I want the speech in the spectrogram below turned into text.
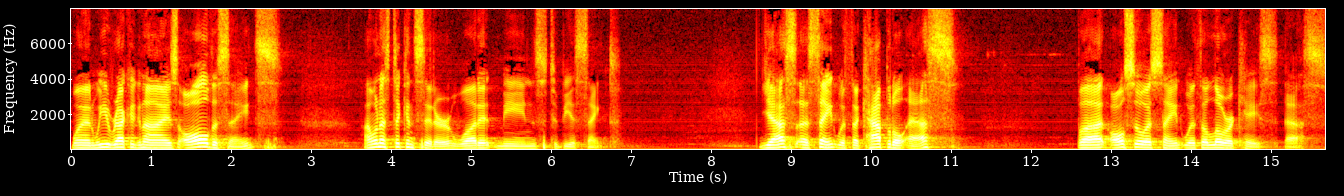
when we recognize all the saints, I want us to consider what it means to be a saint. Yes, a saint with a capital S but also a saint with a lowercase s.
